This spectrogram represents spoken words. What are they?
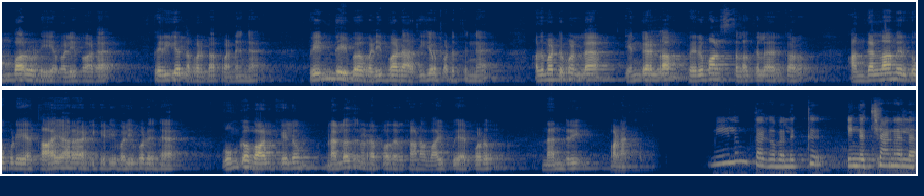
அம்பாளுடைய வழிபாடை பெரிய லெவலில் பண்ணுங்கள் பெண் தெய்வ வழிபாடை அதிகப்படுத்துங்க. அது மட்டும் இல்லை எங்கெல்லாம் பெருமாள் ஸ்தலத்தில் இருக்காரோ அங்கெல்லாம் இருக்கக்கூடிய தாயாரை அடிக்கடி வழிபடுங்க. உங்கள் வாழ்க்கையிலும் நல்லது நடப்பதற்கான வாய்ப்பு ஏற்படும். நன்றி வணக்கம். மேலும் தகவலுக்கு எங்கள் சேனலை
